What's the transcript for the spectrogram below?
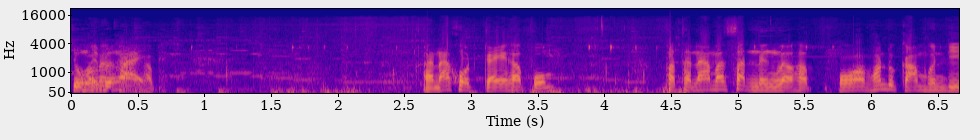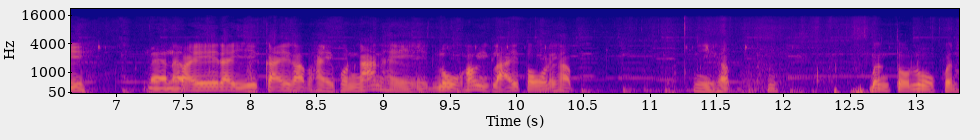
จุงให้เพื่อนไว้ง่ายครับ อนาคตไกลครับ ผม พัฒนามาสั้นหนึ่งแล้วครับเพราะว่าพันธุกรรมเพิ่นดีแมนครับไปได้อีกไกลครับให้ผลงานให้ลูกเขาอีกหลายโตเลยครับ นี่ครับ เบิ้งตัวลูกเพิ่น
